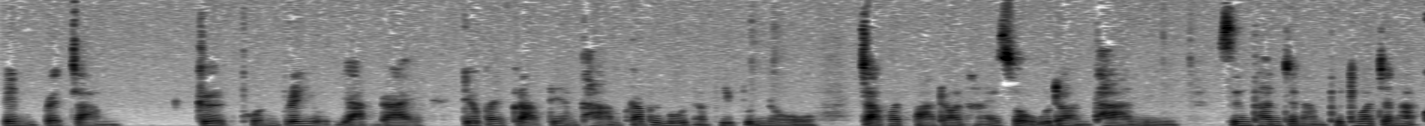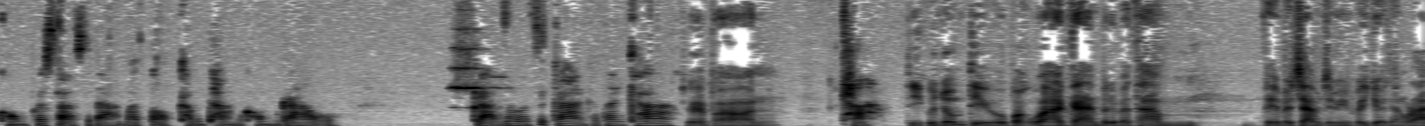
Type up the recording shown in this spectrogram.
เป็นประจำ เกิดผลประโยชน์อย่างไร เดี๋ยวไปกราบเรียนถามพระพิบูลอภิปุโน จากวัดป่าดอนหายโศอุดรธานี ซึ่งท่านจะนำพุทธวจนะของพระศาสดามาตอบคำถามของเรา กราบนมัสการค่ะท่านคะเชิญพรค่ะ ที่คุณโยมติ๋วบอกว่าการปฏิบัติธรรมเป็นประจำจะมีประโยชน์อย่างไร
